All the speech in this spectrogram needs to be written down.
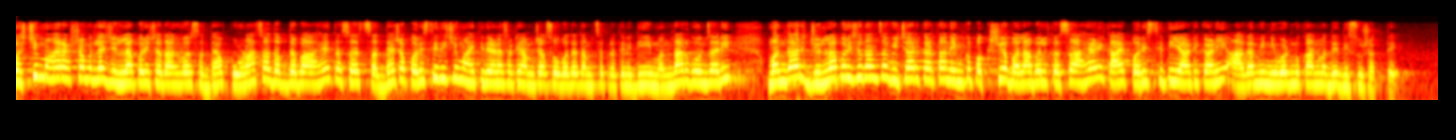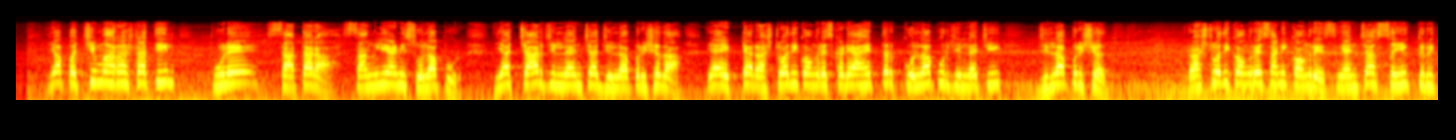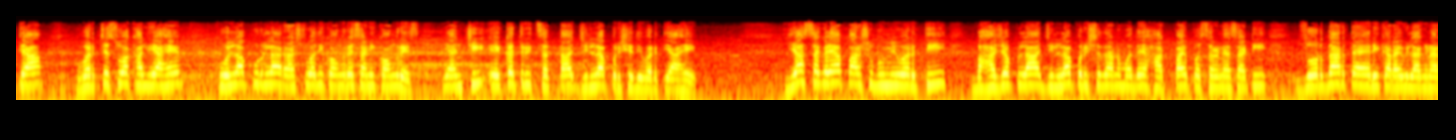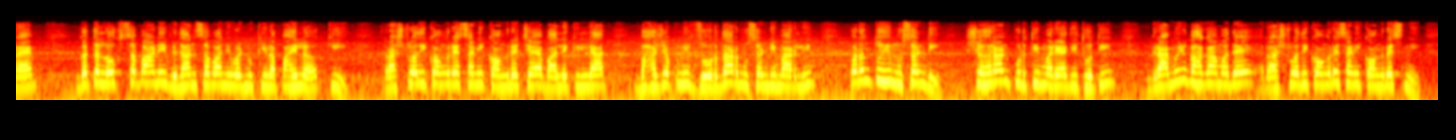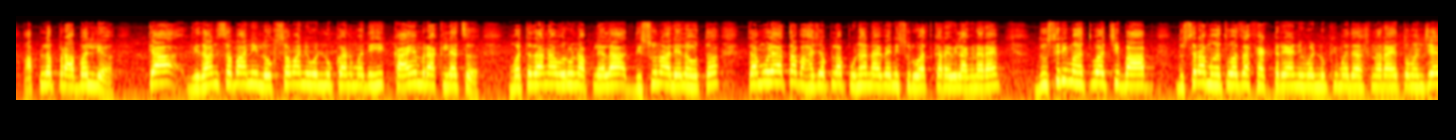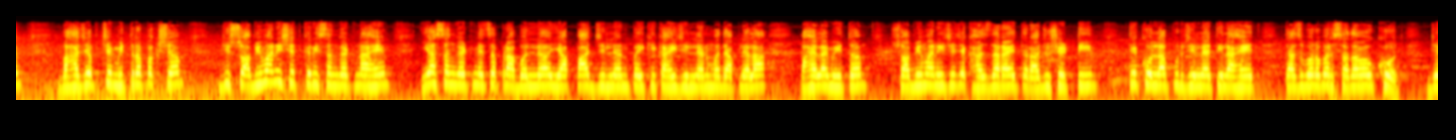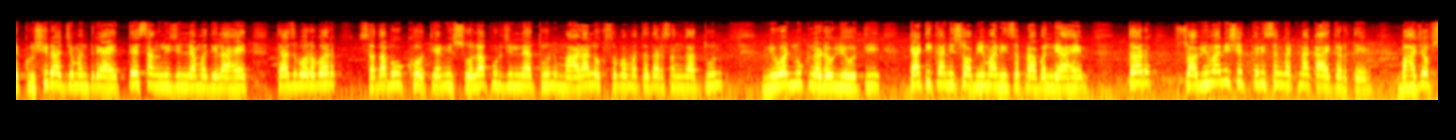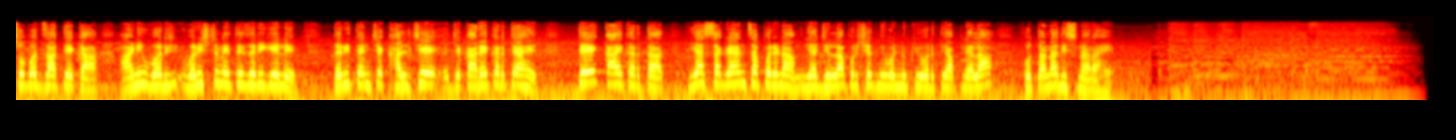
पश्चिम महाराष्ट्रामधल्या जिल्हा परिषदांवर सध्या कोणाचा दबदबा आहे? तसंच सध्याच्या परिस्थितीची माहिती देण्यासाठी आमच्यासोबत आहेत आमचे प्रतिनिधी मंदार गोंजारी. मंदार जिल्हा परिषदांचा विचार करता नेमकं पक्षीय बलाबल कसं आहे आणि काय परिस्थिती या ठिकाणी आगामी निवडणुकांमध्ये दिसू शकते? या पश्चिम महाराष्ट्रातील पुणे सातारा सांगली आणि सोलापूर या चार जिल्ह्यांच्या जिल्हा परिषदा या एकट्या राष्ट्रवादी काँग्रेसकडे आहेत. तर कोल्हापूर जिल्ह्याची जिल्हा परिषद राष्ट्रवादी काँग्रेस आणि काँग्रेस यांच्या संयुक्तरित्या वर्चस्वाखाली आहे. कोल्हापूरला राष्ट्रवादी काँग्रेस आणि काँग्रेस यांची एकत्रित सत्ता जिल्हा परिषदेवरती आहे. या सगळ्या पार्श्वभूमीवरती भाजपला जिल्हा परिषदांमध्ये हातपाय पसरण्यासाठी जोरदार तयारी करावी लागणार आहे. गत लोकसभा आणि विधानसभा निवडणुकीला पाहिलं की राष्ट्रवादी काँग्रेस आणि काँग्रेसच्या या बालेकिल्ल्यात भाजपने जोरदार मुसंडी मारली परंतु ही मुसंडी शहरांपुरती मर्यादित होती. ग्रामीण भागामध्ये राष्ट्रवादी काँग्रेस आणि काँग्रेसनी आपलं प्राबल्य त्या विधानसभा आणि लोकसभा निवडणुकांमध्येही कायम राखल्याचं मतदानावरून आपल्याला दिसून आलेलं होतं. त्यामुळे आता भाजपला पुन्हा नव्याने सुरुवात करावी लागणार आहे. दुसरी महत्त्वाची बाब दुसरा महत्त्वाचा फॅक्टर या निवडणुकीमध्ये असणार आहे तो म्हणजे भाजपचे मित्रपक्ष जी स्वाभिमानी शेतकरी संघटना आहे या संघटनेचं प्राबल्य या पाच जिल्ह्यांपैकी काही जिल्ह्यांमध्ये आपल्याला पाहायला मिळतं. स्वाभिमानीचे जे खासदार आहेत राजू शेट्टी ते कोल्हापूर जिल्ह्यातील आहेत. त्याचबरोबर सदाभाऊ खोत जे कृषी राज्यमंत्री आहेत ते सांगली जिल्ह्यामधील आहेत. त्याच त्याचबरोबर सदाभाऊ खोत यांनी सोलापूर जिल्ह्यातून माडा लोकसभा मतदारसंघातून निवडणूक लढवली होती. त्या ठिकाणी स्वाभिमानीचं प्राबल्य आहे. तर स्वाभिमानी शेतकरी संघटना काय करते? भाजपसोबत जाते का? आणि वरि वरिष्ठ नेते जरी गेले तरी त्यांचे खालचे जे कार्यकर्ते आहेत ते काय करतात? या सगळ्यांचा परिणाम या जिल्हा परिषद निवडणुकीवरती आपल्याला होताना दिसणार आहे.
